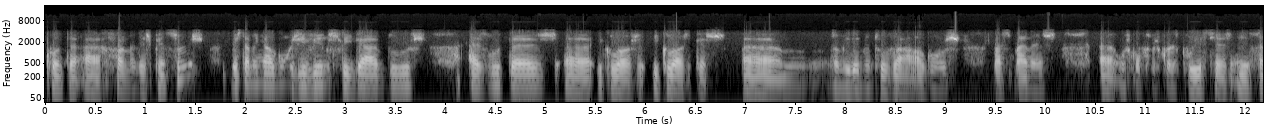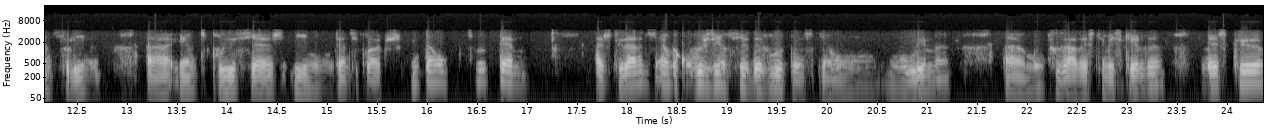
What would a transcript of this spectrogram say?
contra a reforma das pensões, mas também alguns eventos ligados às lutas uh, ecológicas. Um, nomeadamente houve há alguns há semanas uh, uns conflitos com as polícias em Santo Solino, uh, entre polícias e militantes ecológicos. Então, o que teme as atividades é uma convergência das lutas, que é um, um lema uh, muito usado à extrema-esquerda, mas que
